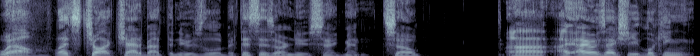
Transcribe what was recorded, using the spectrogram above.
Well, let's talk chat about the news a little bit. This is our news segment. So, uh, I, I was actually looking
